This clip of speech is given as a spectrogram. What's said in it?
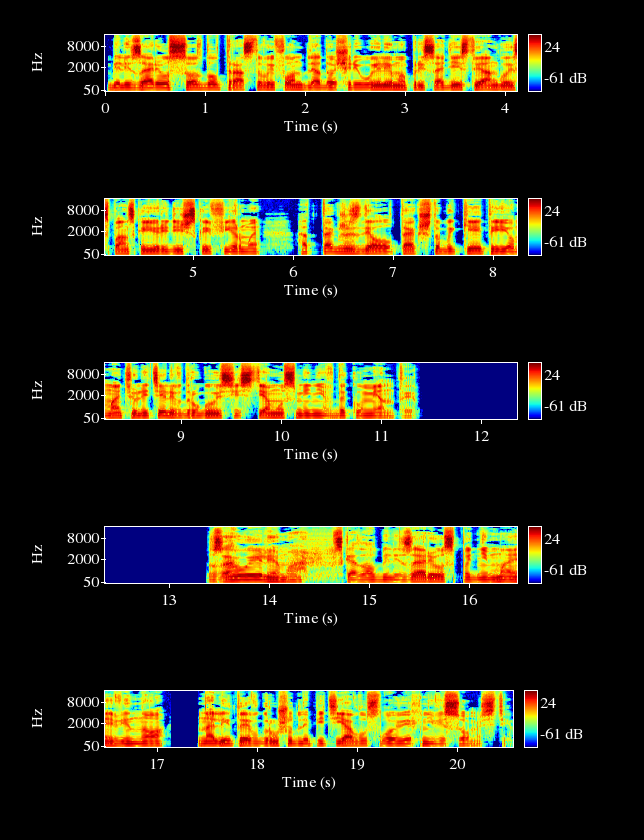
Белизариус создал трастовый фонд для дочери Уильяма при содействии англо-испанской юридической фирмы, а также сделал так, чтобы Кейт и ее мать улетели в другую систему, сменив документы. «За Уильяма», — сказал Белизариус, поднимая вино, налитое в грушу для питья в условиях невесомости.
